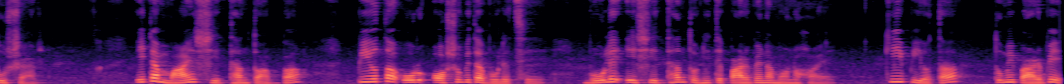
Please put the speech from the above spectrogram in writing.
তুষার। এটা মায়ের সিদ্ধান্ত, আব্বা। প্রিয়তা ওর অসুবিধা বলেছে বলে এই সিদ্ধান্ত নিতে পারবে না মনে হয়। কি প্রিয়তা, তুমি পারবে?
